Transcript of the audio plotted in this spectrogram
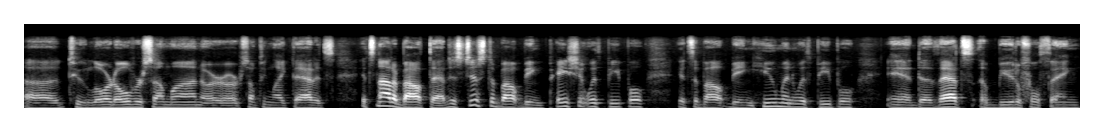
uh, to lord over someone or, or something like that. It's it's not about that. It's just about being patient with people. It's about being human with people, and uh, that's a beautiful thing.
